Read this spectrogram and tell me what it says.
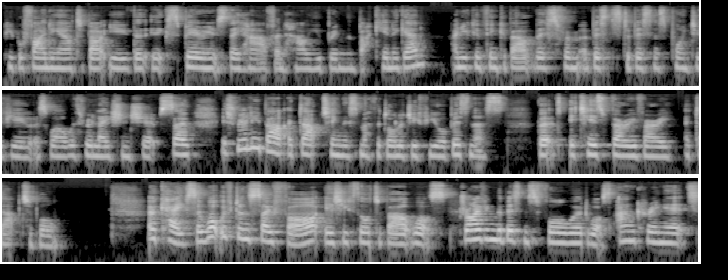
people finding out about you, the experience they have, and how you bring them back in again. And you can think about this from a business to business point of view as well with relationships. So it's really about adapting this methodology for your business, but it is very, very adaptable. Okay, so what we've done so far is you've thought about what's driving the business forward, what's anchoring it,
